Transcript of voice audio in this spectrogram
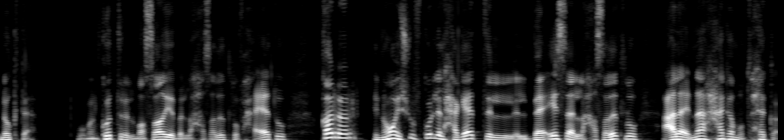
نكتة ومن كتر المصايب اللي حصلت له في حياته قرر إن هو يشوف كل الحاجات ال- البائسة اللي حصلت له على إنها حاجة مضحكة.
